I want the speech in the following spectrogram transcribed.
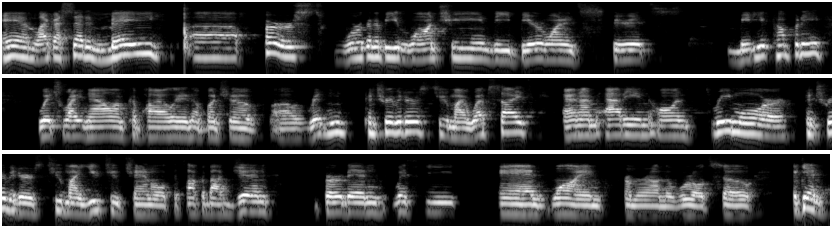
And like I said, in May uh, 1st, we're going to be launching the Beer, Wine, and Spirits media company, which right now I'm compiling a bunch of uh, written contributors to my website. And I'm adding on three more contributors to my YouTube channel to talk about gin, bourbon, whiskey, and wine from around the world. So again,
